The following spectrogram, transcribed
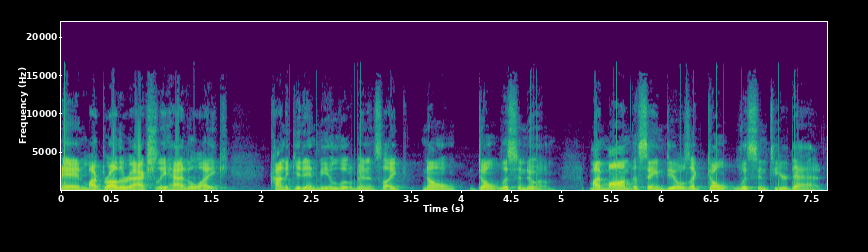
And my brother actually had to like kind of get into me a little bit. It's like, no, don't listen to him. My mom, the same deal, was like, don't listen to your dad.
